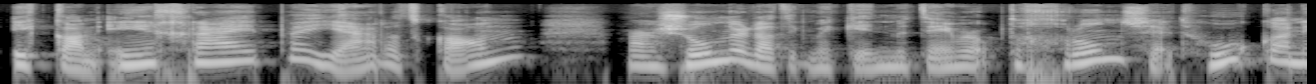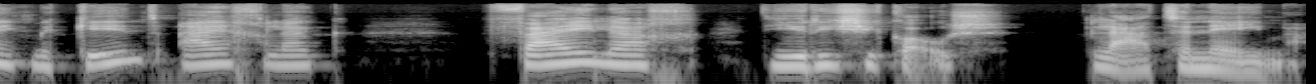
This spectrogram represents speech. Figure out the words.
ik kan ingrijpen, ja, dat kan, maar zonder dat ik mijn kind meteen weer op de grond zet. Hoe kan ik mijn kind eigenlijk veilig die risico's laten nemen.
